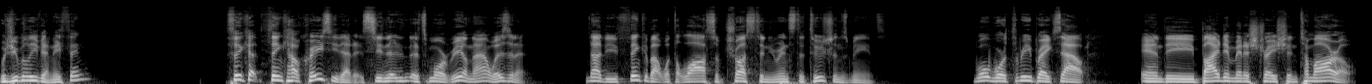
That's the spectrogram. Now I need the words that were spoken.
Would you believe anything? Think, think how crazy that is. See, it's more real now, isn't it? Now, do you think about what the loss of trust in your institutions means? World War III breaks out, and the Biden administration tomorrow,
